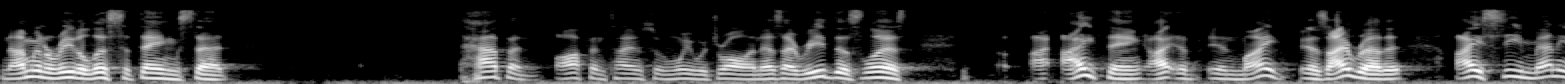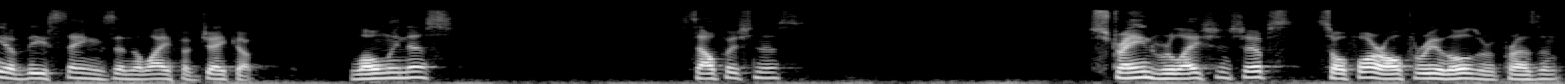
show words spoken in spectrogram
Now, I'm going to read a list of things that happen oftentimes when we withdraw. And as I read this list, I, I think, I, in my, as I read it, I see many of these things in the life of Jacob loneliness, selfishness, strained relationships. So far, all three of those are present.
